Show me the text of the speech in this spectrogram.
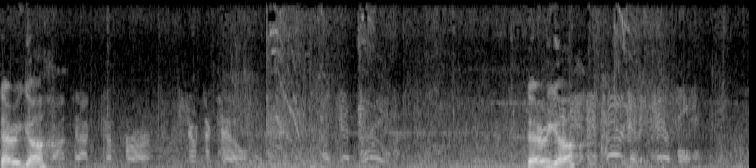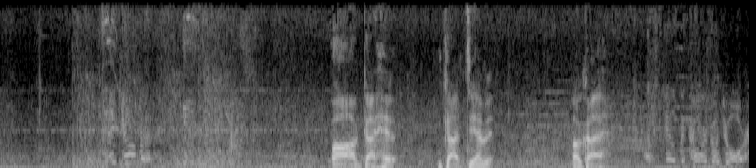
There we go. Contact confirmed. Shoot to kill. I'll get through. There we go. Be targeted. Careful. Take cover. Oh, got hit. God damn it. Okay. I've sealed the cargo door.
